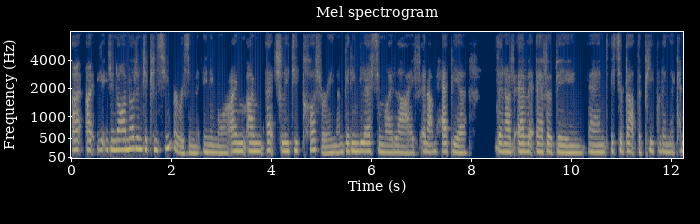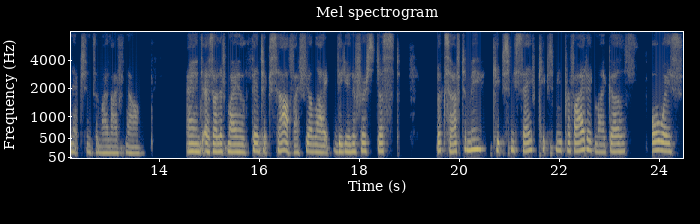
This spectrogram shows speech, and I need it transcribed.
I, I, you know, I'm not into consumerism anymore. I'm, I'm actually decluttering. I'm getting less in my life and I'm happier than I've ever, ever been. And it's about the people and the connections in my life now. And as I live my authentic self, I feel like the universe just looks after me, keeps me safe, keeps me provided. My girl's always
